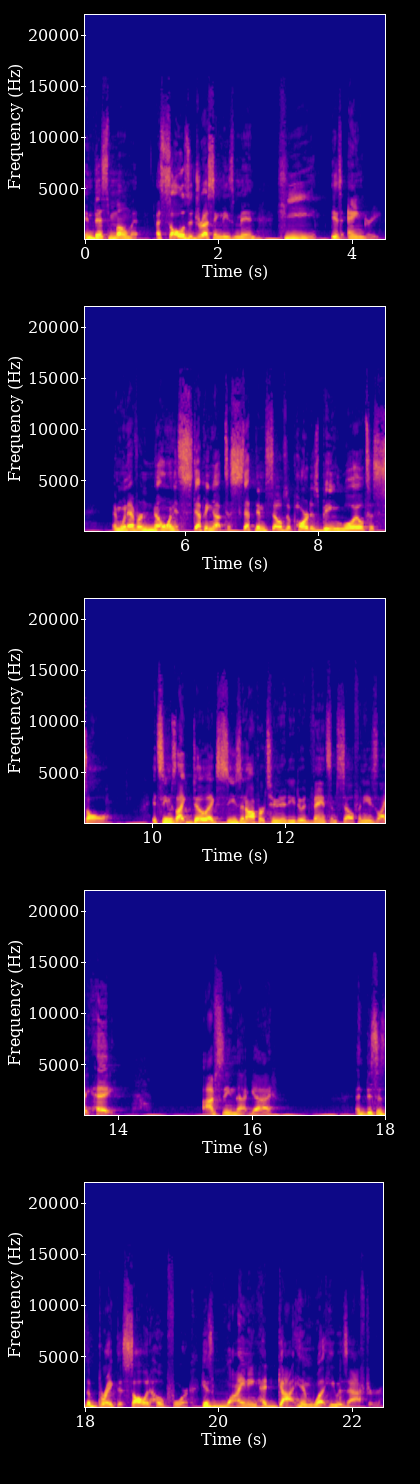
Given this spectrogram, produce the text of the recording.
In this moment, as Saul is addressing these men, he is angry. And whenever no one is stepping up to set themselves apart as being loyal to Saul, it seems like Doeg sees an opportunity to advance himself. And he's like, hey, I've seen that guy. And this is the break that Saul had hoped for. His whining had got him what he was after.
